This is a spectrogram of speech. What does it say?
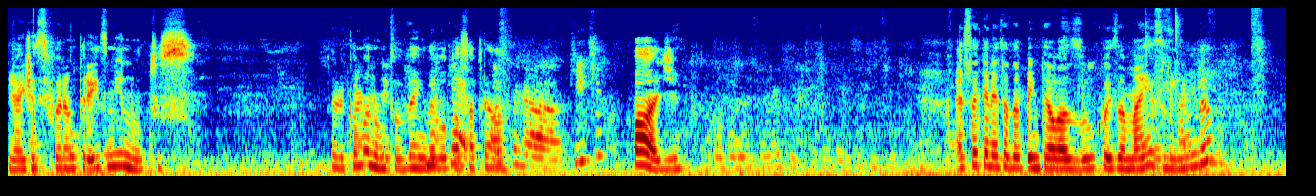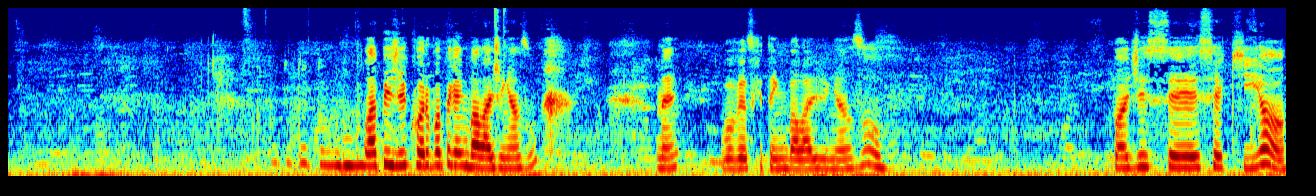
E aí já se foram três minutos. Olha, como eu não tô vendo, eu vou passar pra lá. Pode pegar kit? Pode. Essa caneta da Pentel azul, coisa mais linda. Lápis de cor, vou pegar embalagem azul, né? Vou ver que tem embalagem azul. Pode ser esse aqui, ó,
